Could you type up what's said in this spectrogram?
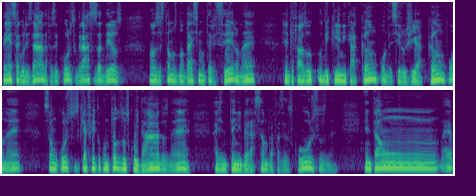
Vem essa gurizada fazer curso, graças a Deus, nós estamos no 13 terceiro, né? A gente faz o, o de clínica a campo, de cirurgia a campo, né? São cursos que é feito com todos os cuidados, né? A gente tem liberação para fazer os cursos, né? Então, é,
